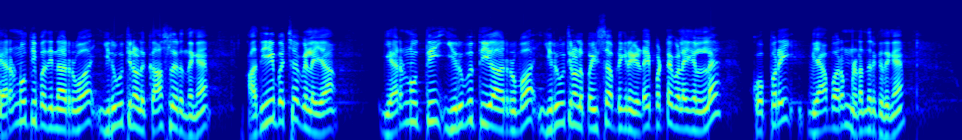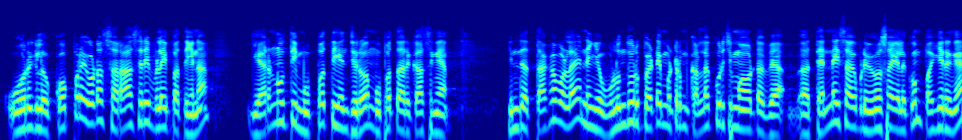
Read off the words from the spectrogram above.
இரநூத்தி பதினாறு ரூபா இருபத்தி நாலு காசில் இருந்துங்க. அதிகபட்ச விலையா? இரநூத்தி இருபத்தி ஆறு ரூபா இருபத்தி நாலு பைசா அப்படிங்கிற இடைப்பட்ட விலைகளில் கொப்பரை வியாபாரம் நடந்திருக்குதுங்க. ஒரு கிலோ கொப்பரையோட சராசரி விலை பார்த்தீங்கன்னா இரநூத்தி முப்பத்தி அஞ்சு ரூபா முப்பத்தாறு காசுங்க. இந்த தகவலை நீங்கள் உளுந்தூர்பேட்டை மற்றும் கள்ளக்குறிச்சி மாவட்ட தென்னை சாகுபடி விவசாயிகளுக்கும் பகிருங்க.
